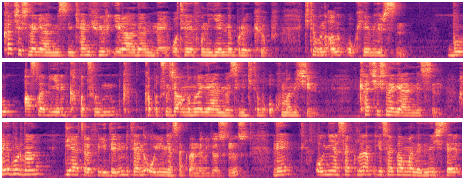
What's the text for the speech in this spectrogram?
Kaç yaşına gelmişsin kendi hür iradenle o telefonu yerine bırakıp kitabını alıp okuyabilirsin. Bu asla bir yerin kapatıl, kapatılacağı anlamına gelmiyor senin kitabı okuman için. Kaç yaşına gelmişsin? Hadi buradan diğer tarafa gidelim. Bir tane de oyun yasaklandı biliyorsunuz. Ve oyunu yasaklan, yasaklanma nedeni işte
